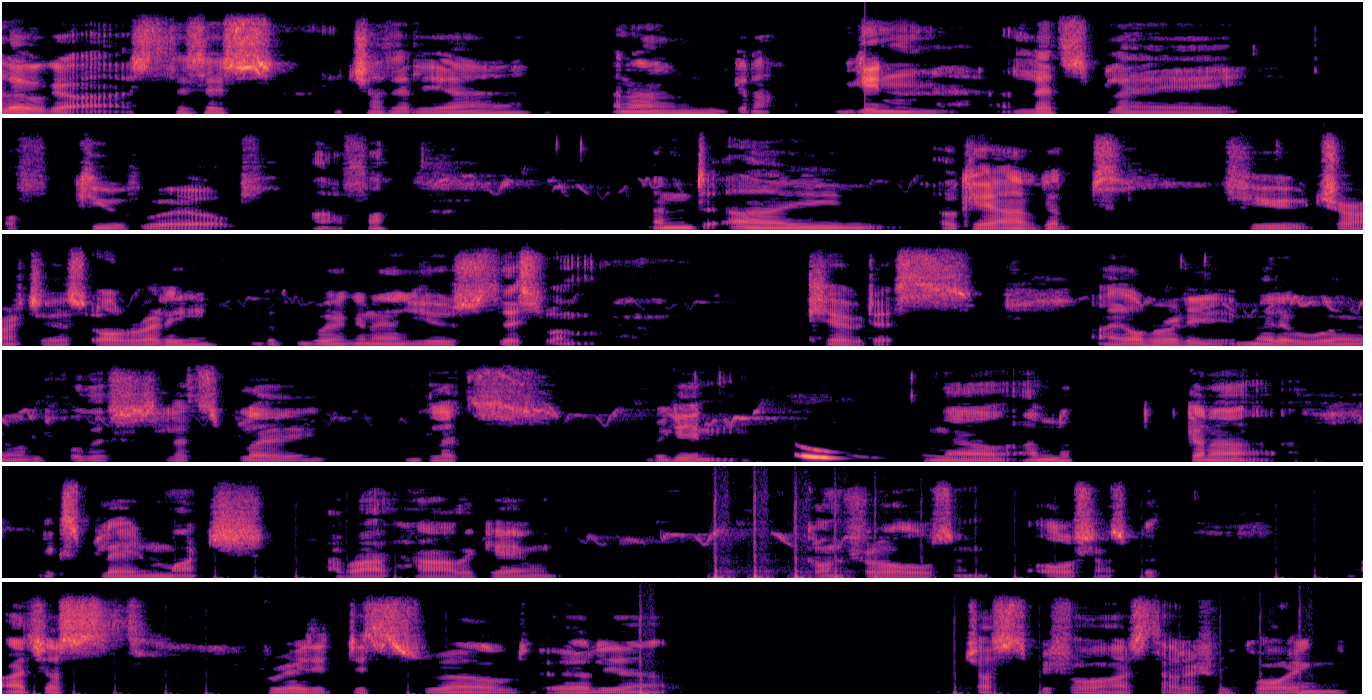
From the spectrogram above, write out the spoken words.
Hello guys, this is Zhatelier and I'm gonna begin a let's play of Cube World Alpha. And I... okay, I've got a few characters already, but we're gonna use this one. Codes. I already made a world for this let's play, let's begin. Now, I'm not gonna explain much about how the game controls and all sorts, but I just created this world earlier, just before I started recording,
